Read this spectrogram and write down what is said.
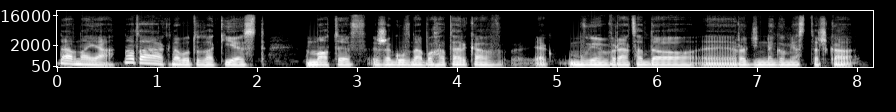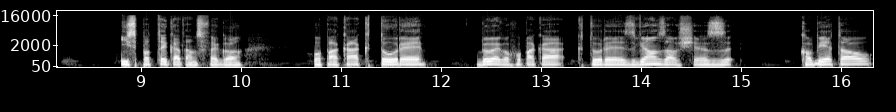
Dawna ja. No tak, no bo tu taki jest motyw, że główna bohaterka, jak mówiłem, wraca do y, rodzinnego miasteczka i spotyka tam swego chłopaka, który, byłego chłopaka, który związał się z kobietą,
